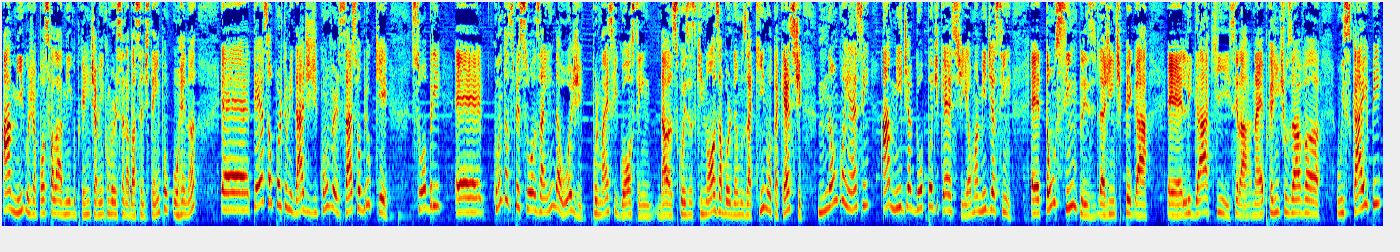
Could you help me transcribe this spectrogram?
amigo, já posso falar amigo porque a gente já vem conversando há bastante tempo, o Renan, é, ter essa oportunidade de conversar sobre o quê? Sobre é, quantas pessoas ainda hoje, por mais que gostem das coisas que nós abordamos aqui no Otacast, não conhecem a mídia do podcast. É uma mídia assim, é tão simples da gente pegar é, ligar aqui, sei lá, na época a gente usava o Skype,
